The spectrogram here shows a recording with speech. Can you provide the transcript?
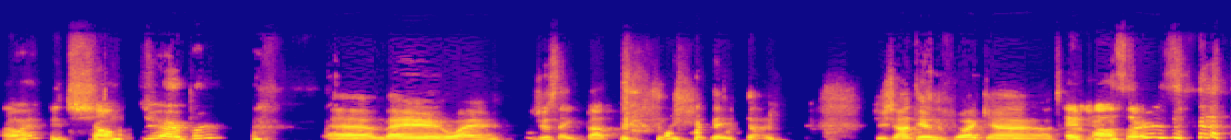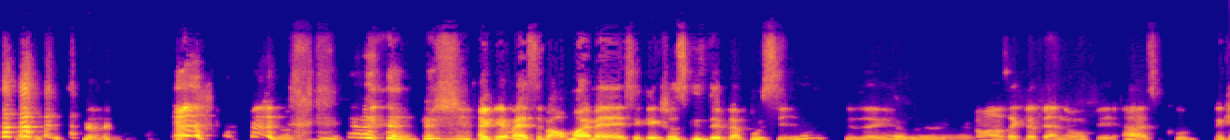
Ah ouais? Puis tu chantes-tu un peu? Euh, ben ouais, juste avec Pat. j'ai chanté une fois quand. Elle est chanceuse? ok, ben c'est bon. Ouais, mais c'est quelque chose qui se développe aussi. Je commence avec le piano, puis ah, c'est cool. OK.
